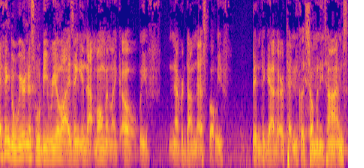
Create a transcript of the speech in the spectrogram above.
I think the weirdness will be realizing in that moment, like, oh, we've never done this, but we've been together technically so many times.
